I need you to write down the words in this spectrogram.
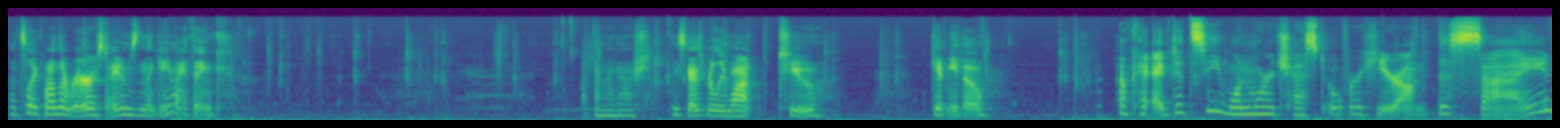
That's like one of the rarest items in the game, I think. Oh my gosh, these guys really want to get me though. Okay, I did see one more chest over here on this side.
